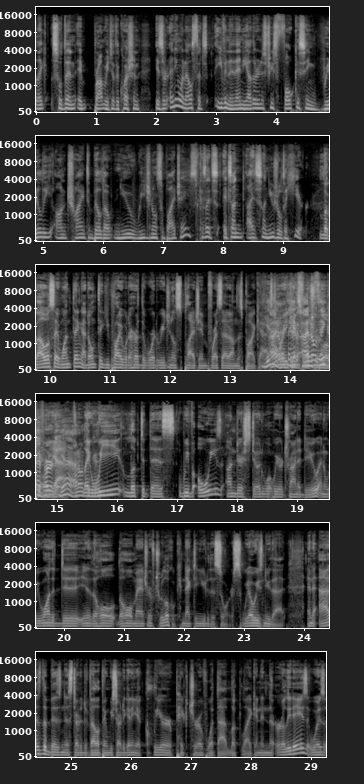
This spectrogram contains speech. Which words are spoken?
like. So then it brought me to the question: Is there anyone else that's even in any other industries focusing really on trying to build out new regional supply chains? Because it's it's un, it's unusual to hear. Look, I will say one thing. I don't think you probably would have heard the word regional supply chain before I said it on this podcast. Yeah, I don't think came so. from I don't think I've heard it. Yeah. I don't like we looked at this. We've always understood what we were trying to do, and we wanted to, do you know, the whole the whole mantra of TruLocal, connecting you to the source. We always knew that. And as the business started developing, we started getting a clearer picture of what that looked like. And in the early days, it was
